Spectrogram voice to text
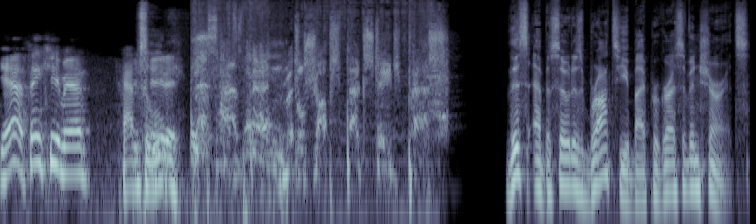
Yeah, thank you, man. Absolutely. This has been Metal Shop's Backstage Pass. This episode is brought to you by Progressive Insurance.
